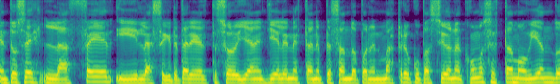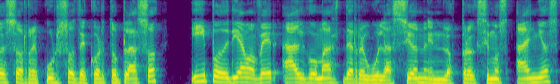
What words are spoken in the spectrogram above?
entonces la Fed y la secretaria del Tesoro Janet Yellen están empezando a poner más preocupación a cómo se están moviendo esos recursos de corto plazo y podríamos ver algo más de regulación en los próximos años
